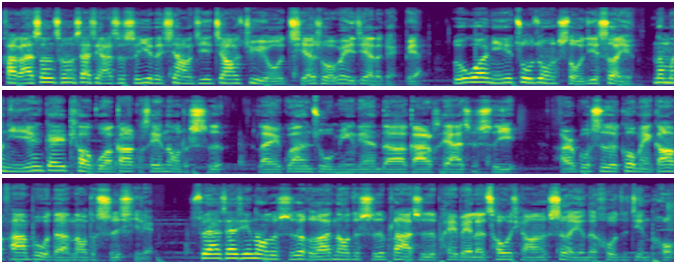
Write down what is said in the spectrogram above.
他还声称三星 S 十一的相机将具有前所未见的改变。如果你注重手机摄影，那么你应该跳过 Galaxy Note 十，来关注明年的 Galaxy S 十一，而不是购买刚发布的 Note 十系列。虽然三星 Note 10和 Note 10 Plus 配备了超强摄影的后置镜头，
